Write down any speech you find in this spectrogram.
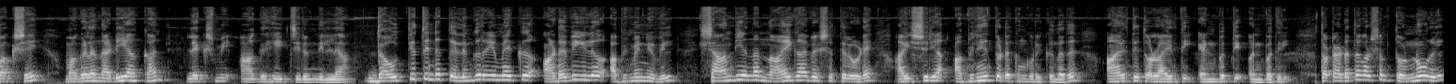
പക്ഷേ മകളെ നടിയാക്കാൻ ലക്ഷ്മി ആഗ്രഹിച്ചിരുന്നില്ല. ദൗത്യത്തിന്റെ തെലുങ്ക് റീമേക്ക് അടവിയിലോ അഭിമന്യുവിൽ ശാന്തി എന്ന നായികാവേഷത്തിലൂടെ ഐശ്വര്യ അഭിനയത്തുടക്കം കുറിക്കുന്നത് ആയിരത്തി തൊള്ളായിരത്തി എൺപത്തി ഒൻപതിൽ തൊട്ടടുത്ത വർഷം തൊണ്ണൂറിൽ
